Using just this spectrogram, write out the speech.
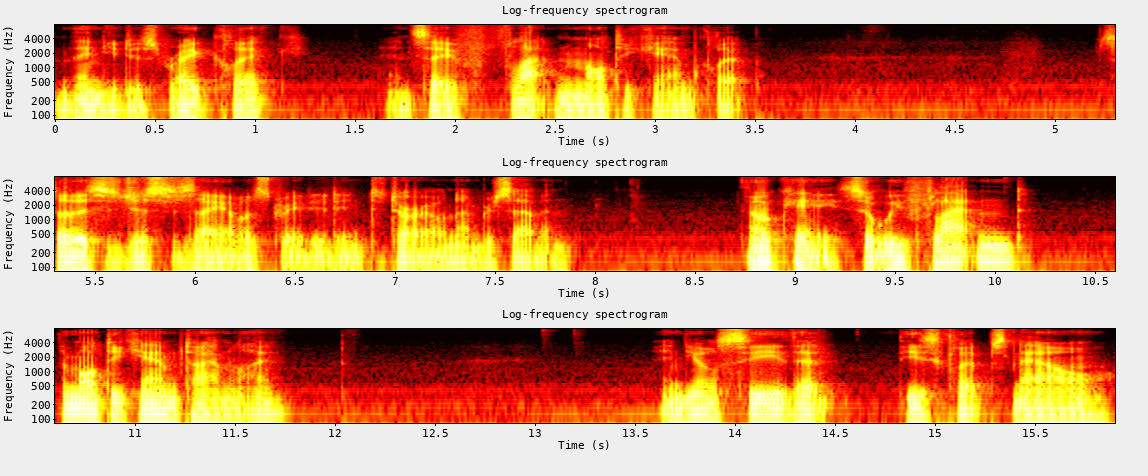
Then you just right click and say flatten multicam clip. So this is just as I illustrated in tutorial number seven. Okay, so we've flattened the multicam timeline. And you'll see that these clips now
